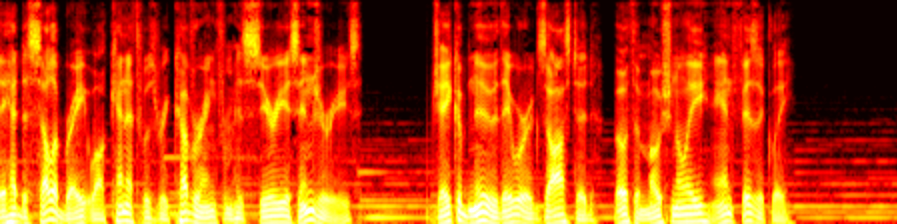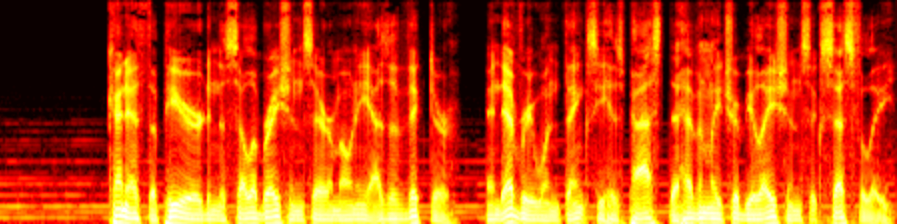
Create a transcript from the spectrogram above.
they had to celebrate while Kenneth was recovering from his serious injuries. Jacob knew they were exhausted, both emotionally and physically. Kenneth appeared in the celebration ceremony as a victor, and everyone thinks he has passed the heavenly tribulation successfully.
